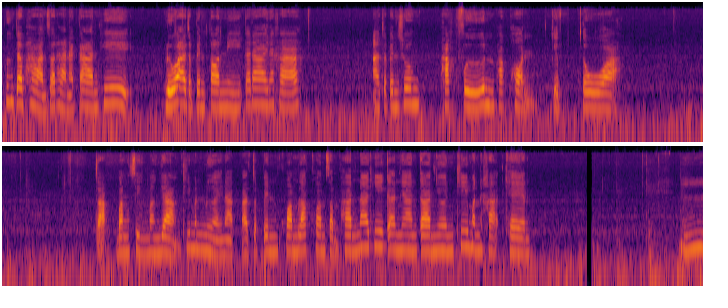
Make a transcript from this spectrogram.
เพิ่งจะผ่านสถานการณ์ที่ หรือว่าอาจจะเป็นตอนนี้ก็ได้นะคะ อาจจะเป็นช่วงพักฟื้น พักผ่อนเก็บตัว จากบางสิ่งบางอย่างที่มันเหนื่อยหนัก อาจจะเป็นความรักความสัมพันธ์หน้าที่การงานการเงินที่มันขาดแคลนอืม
